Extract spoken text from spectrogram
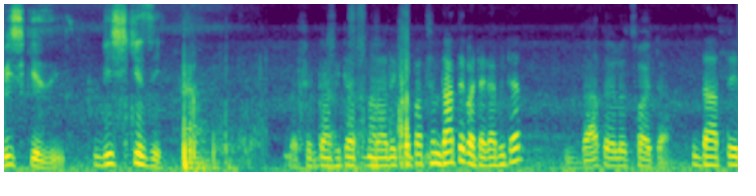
বিশ কেজি। বিশ কেজি। হ্যাঁ। দর্শক গাভীটা আপনারা দেখতে পাচ্ছেন। দাঁতে কয়টা গাভীটার? দাঁত হলো ছয়টা। দাঁতে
